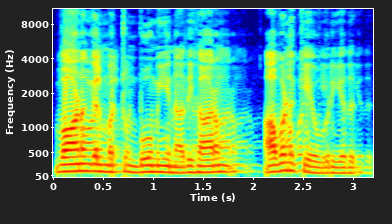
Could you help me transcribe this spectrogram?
வானங்கள் மற்றும் பூமியின் அதிகாரம் அவனுக்கே உரியது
